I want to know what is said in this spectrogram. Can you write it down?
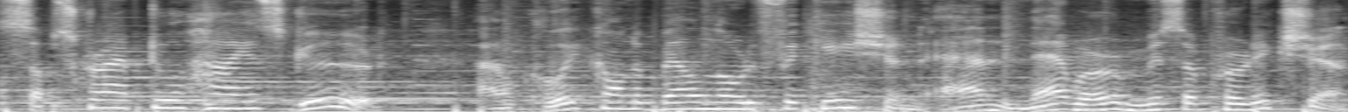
subscribe to Highest Good and click on the bell notification and never miss a prediction.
